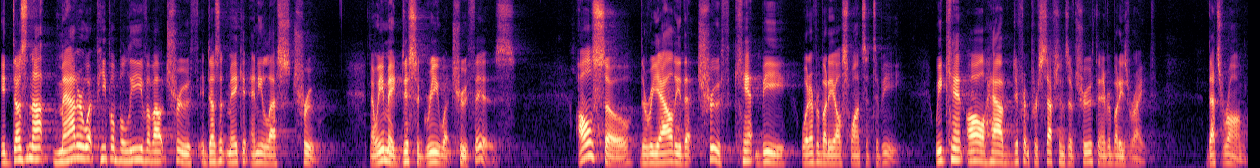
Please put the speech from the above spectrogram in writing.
It does not matter what people believe about truth, it doesn't make it any less true. Now, we may disagree what truth is, also, the reality that truth can't be what everybody else wants it to be. We can't all have different perceptions of truth and everybody's right. That's wrong.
